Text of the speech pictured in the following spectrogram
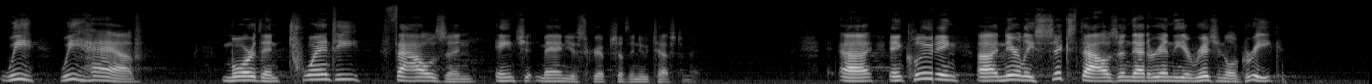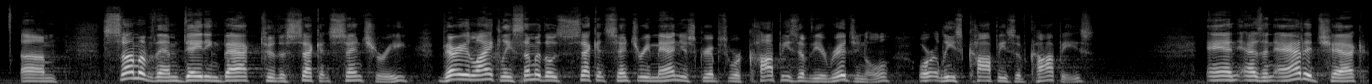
We, we have more than 20,000 ancient manuscripts of the New Testament, uh, including uh, nearly 6,000 that are in the original Greek. Um, some of them dating back to the second century. Very likely, some of those second century manuscripts were copies of the original, or at least copies of copies. And as an added check,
